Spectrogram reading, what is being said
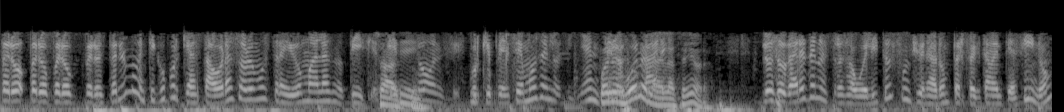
Pero, pero, pero, pero esperen un momentico porque hasta ahora solo hemos traído malas noticias. Exacto. Entonces, porque pensemos en lo siguiente. bueno, es los buena la de hogares- la señora. Los hogares de nuestros abuelitos funcionaron perfectamente así, ¿no?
